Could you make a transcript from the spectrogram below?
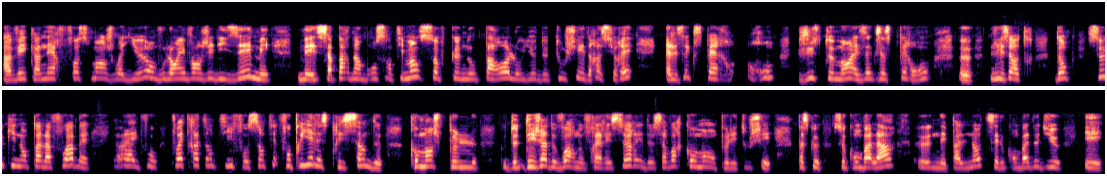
avec un air faussement joyeux en voulant évangéliser, mais, ça part d'un bon sentiment, sauf que nos paroles, au lieu de toucher et de rassurer, elles espéreront justement, elles exaspéreront euh, les autres. Donc, ceux qui n'ont pas la foi, ben, voilà, il faut, être attentif, il faut faut prier l'Esprit Saint de comment je peux déjà de voir nos frères et sœurs et de savoir comment on peut les toucher. Parce que ce combat-là euh, n'est pas le nôtre, c'est le combat de Dieu. Et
